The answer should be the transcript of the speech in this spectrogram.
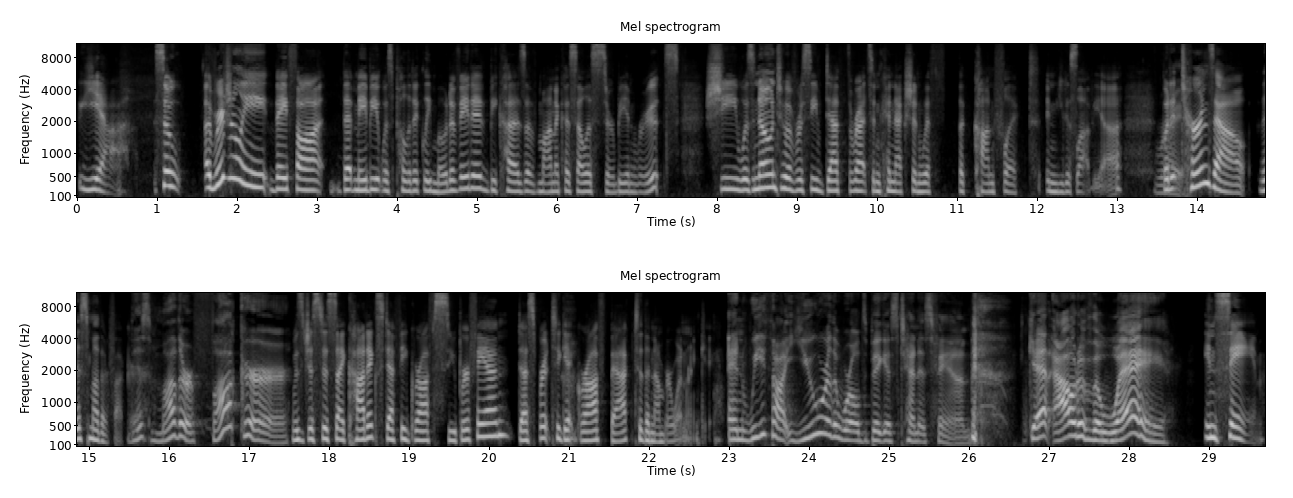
Yeah. So originally they thought that maybe it was politically motivated because of Monica Seles' Serbian roots. She was known to have received death threats in connection with the conflict in Yugoslavia. But it turns out this motherfucker This motherfucker. was just a psychotic Steffi Graf superfan, desperate to get Graf back to the number one ranking. And we thought you were the world's biggest tennis fan. Get out of the way. Insane.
